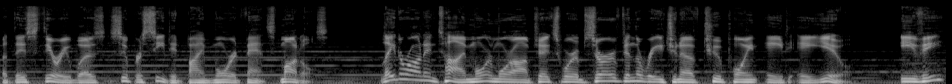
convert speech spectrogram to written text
but this theory was superseded by more advanced models. Later on in time, more and more objects were observed in the region of 2.8 AU. Evie,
